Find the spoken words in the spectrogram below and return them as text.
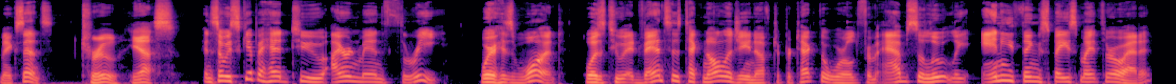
Makes sense. True. Yes. And so we skip ahead to Iron Man 3, where his want was to advance his technology enough to protect the world from absolutely anything space might throw at it,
